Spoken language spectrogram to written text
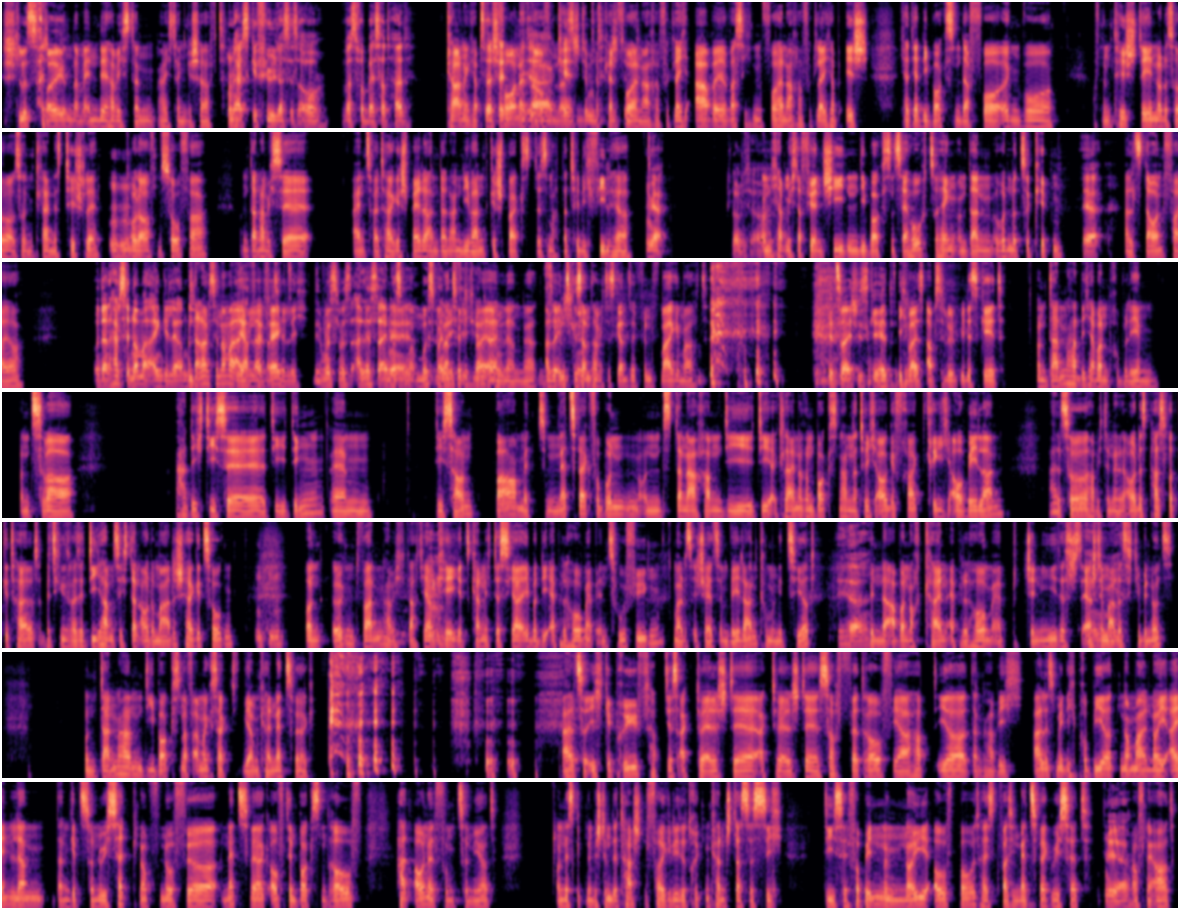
Schlussfolgernd am Ende habe ich es dann, hab dann geschafft. Und hast das Gefühl, dass es auch was verbessert hat. Keine Ahnung, ich habe es nicht ja, laufen okay, lassen. stimmt, ich habe keinen. Vorher-Nachher-Vergleich. Aber was ich einen Vorher-Nachher-Vergleich habe, ist, ich hatte ja die Boxen davor irgendwo auf einem Tisch stehen oder so, also ein kleines Tischle Mhm. oder auf dem Sofa. Und dann habe ich sie ein, zwei Tage später an- dann an die Wand gespackst. Das macht natürlich viel her. Ja, glaube ich auch. Und ich habe mich dafür entschieden, die Boxen sehr hoch zu hängen und dann runter zu kippen ja. als Downfire. Und dann hast du nochmal eingelernt. Und dann habe ich sie nochmal Ja, eingelernt, perfekt. natürlich. Du musst, musst alles eine. Muss man, muss man natürlich neu einlernen. Ja. Also insgesamt habe ich das Ganze fünfmal gemacht. Jetzt weißt du, wie es geht. Ich weiß absolut, wie das geht. Und dann hatte ich aber ein Problem. Und zwar hatte ich diese, die Dinge, ähm, die Soundbar mit dem Netzwerk verbunden und danach haben die, die kleineren Boxen haben natürlich auch gefragt, kriege ich auch WLAN? Also habe ich dann auch das Passwort geteilt, beziehungsweise die haben sich dann automatisch hergezogen. Mhm. Und irgendwann habe ich gedacht, ja, okay, jetzt kann ich das ja über die Apple Home App hinzufügen, weil das ist ja jetzt im WLAN kommuniziert. Ja. Bin da aber noch kein Apple Home App Genie. Das ist das erste Oh. Mal, dass ich die benutze. Und dann haben die Boxen auf einmal gesagt, wir haben kein Netzwerk. Also ich geprüft, habt ihr das aktuellste, aktuellste Software drauf? Ja, habt ihr. Dann habe ich alles mögliche probiert, nochmal neu einlernen. Dann gibt es so einen Reset-Knopf nur für Netzwerk auf den Boxen drauf. Hat auch nicht funktioniert. Und es gibt eine bestimmte Tastenfolge, die du drücken kannst, dass es sich diese Verbindung neu aufbaut, heißt quasi Netzwerk-Reset ja. auf eine Art.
